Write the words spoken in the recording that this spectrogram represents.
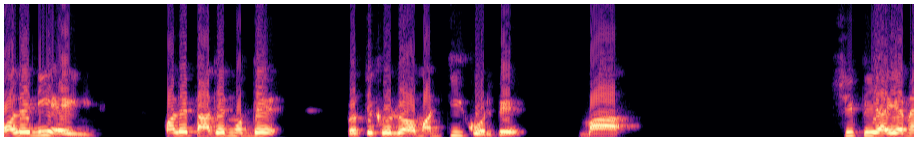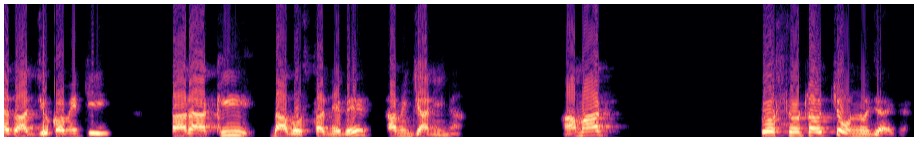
বলেনি এই ফলে তাদের মধ্যে প্রতিকুল রহমান কি করবে বা সিপিআইএম এর রাজ্য কমিটি তারা কি ব্যবস্থা নেবে আমি জানি না। আমার প্রশ্নটা হচ্ছে অন্য জায়গায়।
